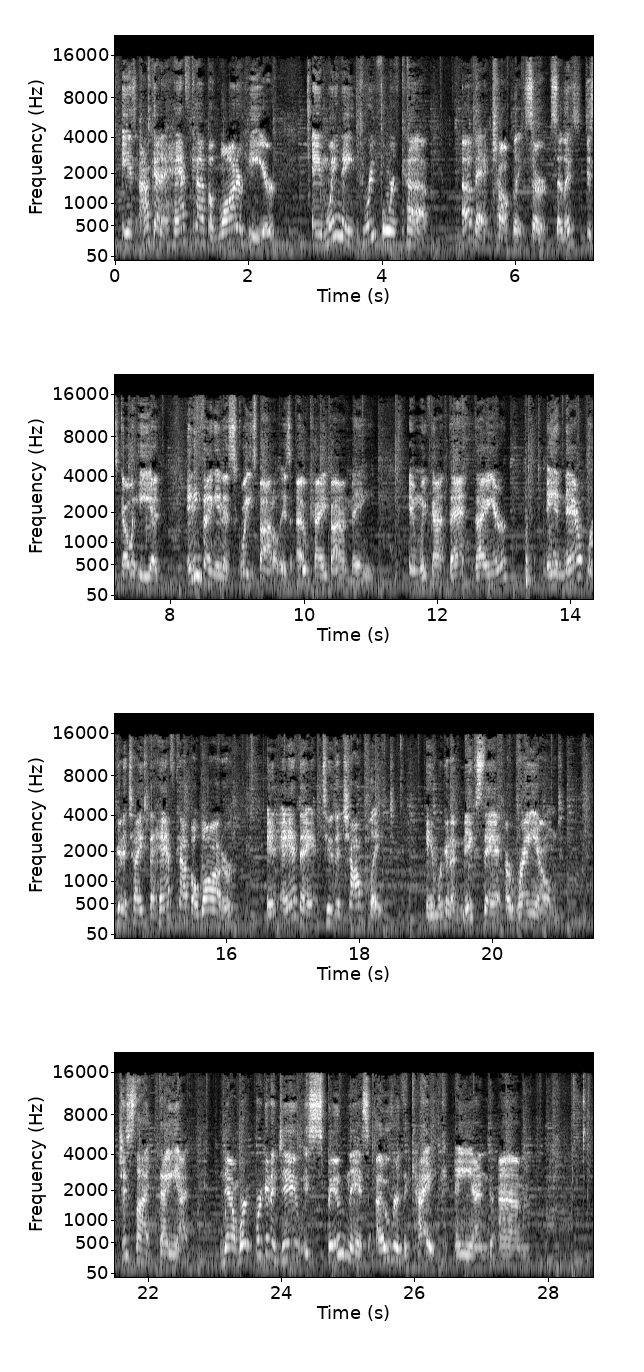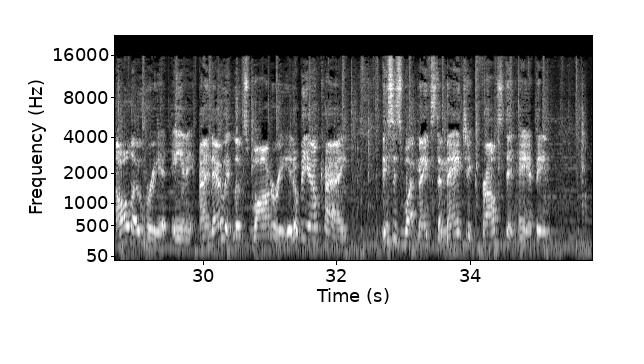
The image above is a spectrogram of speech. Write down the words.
is I've got a half cup of water here, and we need three-fourth cup of that chocolate syrup. So let's just go ahead. Anything in a squeeze bottle is okay by me. And we've got that there. And now we're going to take the half cup of water and add that to the chocolate. And we're going to mix that around just like that. Now what we're to do is spoon this over the cake and um, all over it. And it, I know it looks watery. It'll be okay. This is what makes the magic frosting happen.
